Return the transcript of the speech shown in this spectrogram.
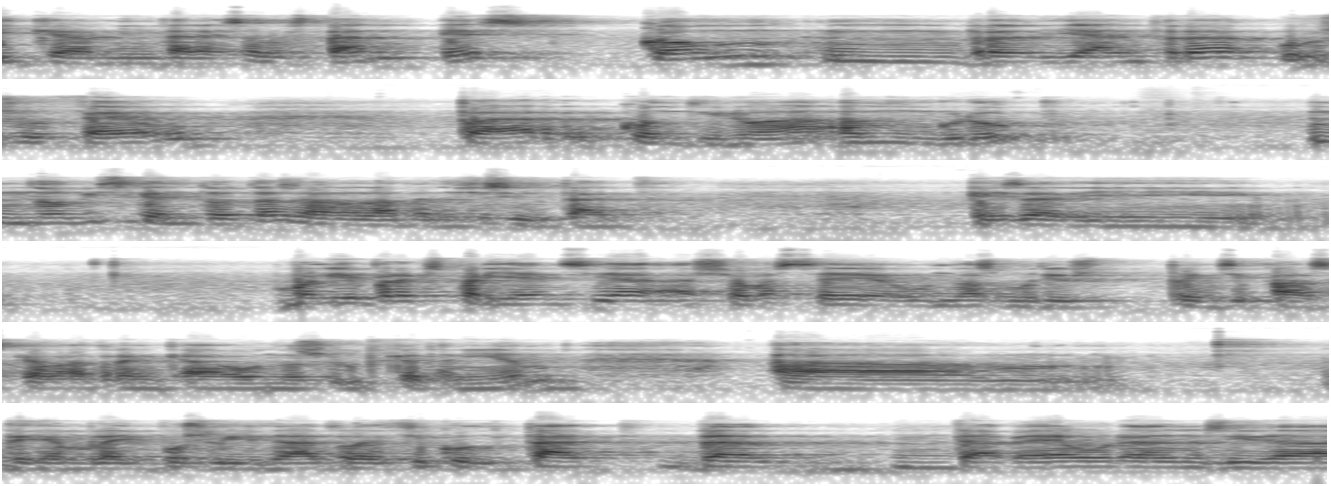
i que m'interessa bastant, és com mm, radiantre us ho feu per continuar amb un grup no visquent totes a la mateixa ciutat. És a dir, bueno, jo per experiència, això va ser un dels motius principals que va trencar un dels grups que teníem. Uh, diguem, la impossibilitat o la dificultat de, de veure'ns i de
